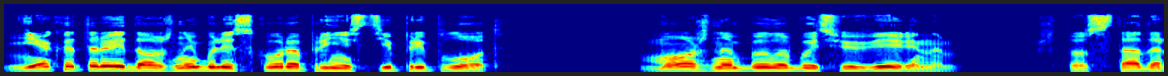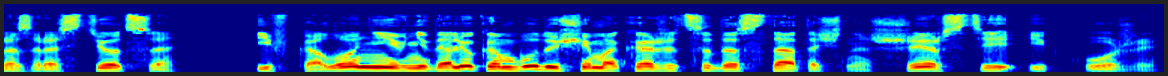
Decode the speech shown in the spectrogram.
некоторые должны были скоро принести приплод, можно было быть уверенным, что стадо разрастется, и в колонии в недалеком будущем окажется достаточно шерсти и кожи.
